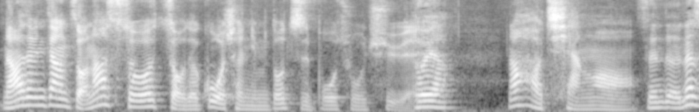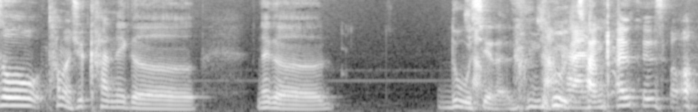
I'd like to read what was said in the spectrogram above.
然后这边这样走，然后所有走的过程你们都直播出去，哎，对呀，然后好强哦，真的。那时候他们去看那个那个。路线的 路长看的时候，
